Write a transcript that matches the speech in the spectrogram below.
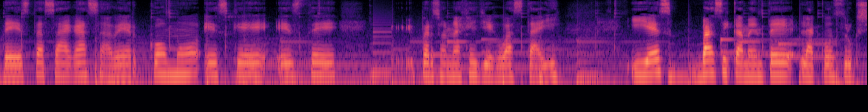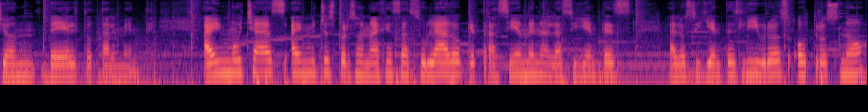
de esta saga saber cómo es que este eh, personaje llegó hasta ahí. Y es básicamente la construcción de él totalmente. Hay muchas, hay muchos personajes a su lado que trascienden a las siguientes a los siguientes libros, otros no,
